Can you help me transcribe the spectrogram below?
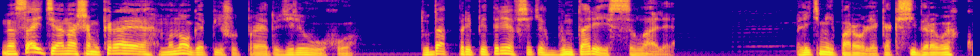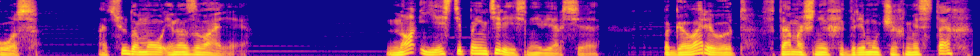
На сайте о нашем крае много пишут про эту деревуху. Туда при Петре всяких бунтарей ссылали. Плетьми пароли, как сидоровых коз. Отсюда, мол, и название. Но есть и поинтереснее версия. Поговаривают, в тамошних дремучих местах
